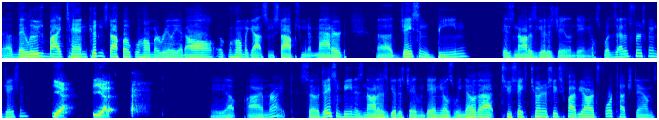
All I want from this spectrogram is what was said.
Uh, they lose by 10. Couldn't stop Oklahoma really at all. Oklahoma got some stops when it mattered. Uh, Jason Bean is not as good as Jalon Daniels. Was that his first name, Jason? Yeah, it. Yep, I'm right. So Jason Bean is not as good as Jalon Daniels. We know that. 265 yards, four touchdowns,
